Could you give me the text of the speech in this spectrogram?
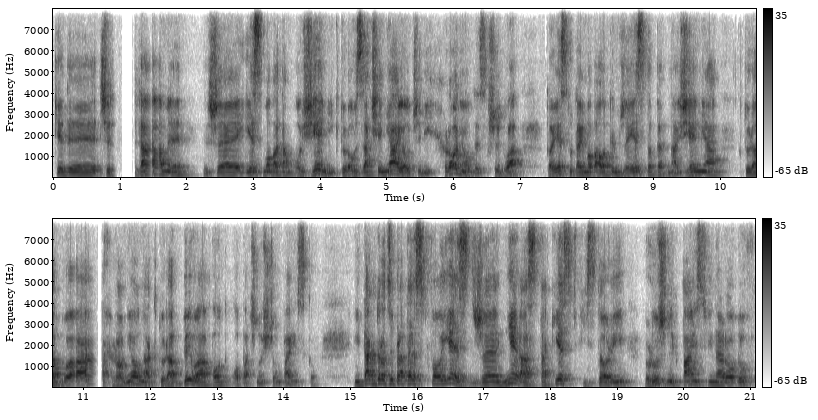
kiedy czytamy, że jest mowa tam o ziemi, którą zacieniają, czyli chronią te skrzydła, to jest tutaj mowa o tym, że jest to pewna ziemia, która była chroniona, która była pod opatrznością pańską. I tak, drodzy braterstwo, jest, że nieraz tak jest w historii różnych państw i narodów,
